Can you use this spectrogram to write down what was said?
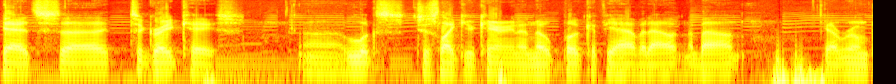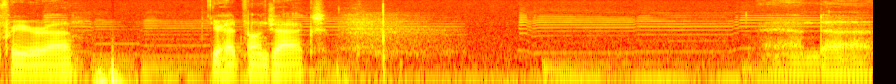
Yeah, it's uh, it's a great case. Uh, looks just like you're carrying a notebook if you have it out and about. Got room for your uh, your headphone jacks, and uh,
